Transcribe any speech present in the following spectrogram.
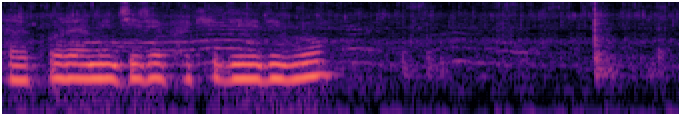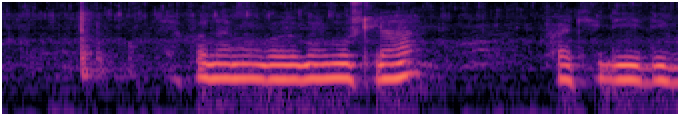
তারপরে আমি জিরে পাখি দিয়ে দিব। এখন আমি গরমের মশলা ফাঁকি দিয়ে দিব।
